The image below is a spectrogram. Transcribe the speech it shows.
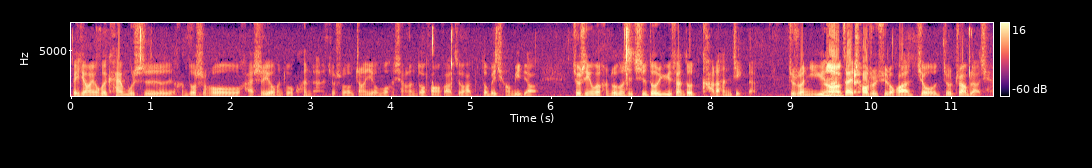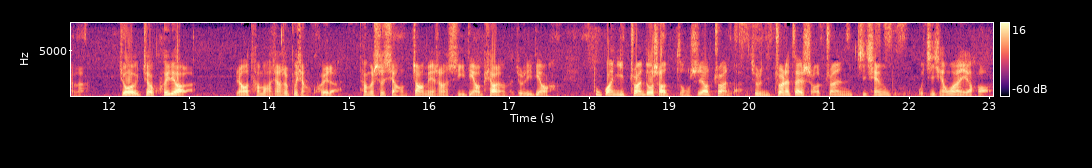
北京奥运会开幕式很多时候还是有很多困难？就说张艺谋想了很多方法，最后还都被枪毙掉，就是因为很多东西其实都预算都卡得很紧的。就说你预算再超出去的话，就就赚不了钱了，就就要亏掉了。然后他们好像是不想亏的，他们是想账面上是一定要漂亮的，就是一定要，不管你赚多少，总是要赚的。就是你赚的再少，赚几千几千万也好，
